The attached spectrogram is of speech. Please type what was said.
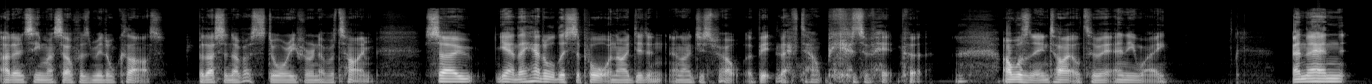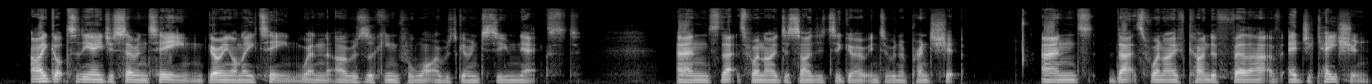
I don't see myself as middle class, but that's another story for another time. So, yeah, they had all this support and I didn't, and I just felt a bit left out because of it, but I wasn't entitled to it anyway. And then I got to the age of 17, going on 18, when I was looking for what I was going to do next. And that's when I decided to go into an apprenticeship. And that's when I've kind of fell out of education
